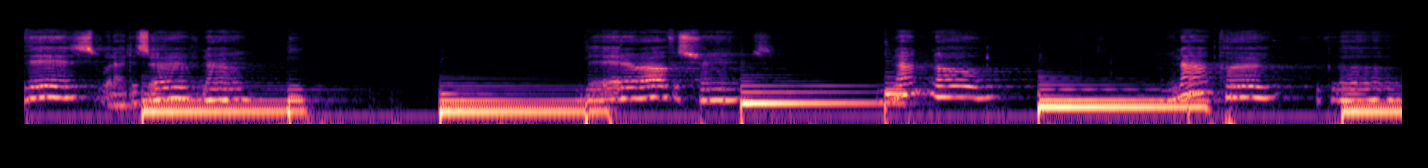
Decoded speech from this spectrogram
this what I deserve now? Better off as friends, not know, not perfect love.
